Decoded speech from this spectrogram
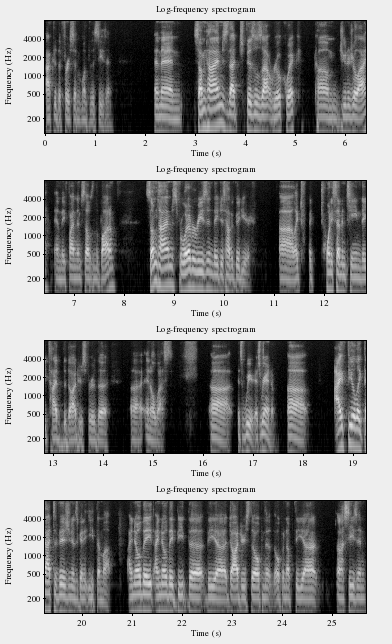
after the first month of the season. And then sometimes that fizzles out real quick come June or July and they find themselves in the bottom. Sometimes, for whatever reason, they just have a good year. Uh, like, like 2017, they tied the Dodgers for the uh, NL West. Uh, it's weird. It's random. Uh, I feel like that division is going to eat them up. I know they I know they beat the the uh, Dodgers to open the open up the uh, uh, season.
